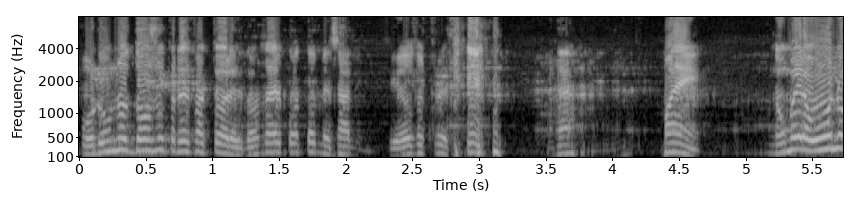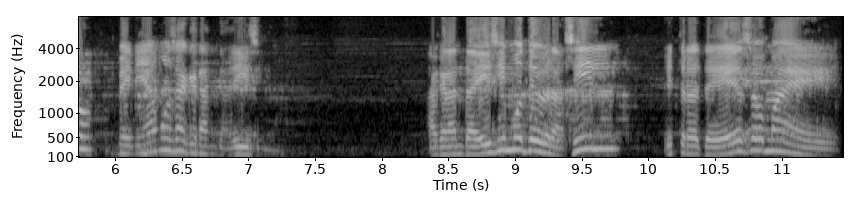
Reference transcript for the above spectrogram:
por unos dos o tres factores. Vamos a ver cuántos me salen. Si dos o tres. Mae, número uno, veníamos agrandadísimos. Agrandadísimos de Brasil. Y tras de eso, mae,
